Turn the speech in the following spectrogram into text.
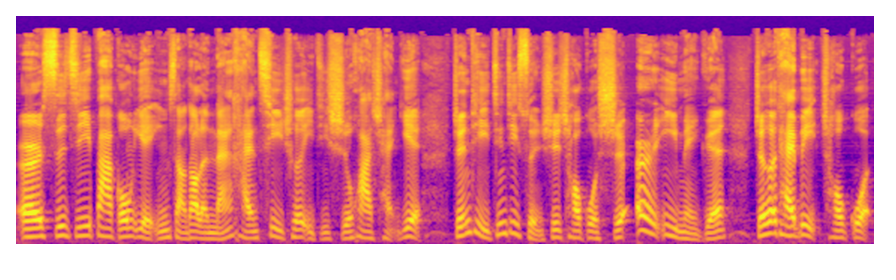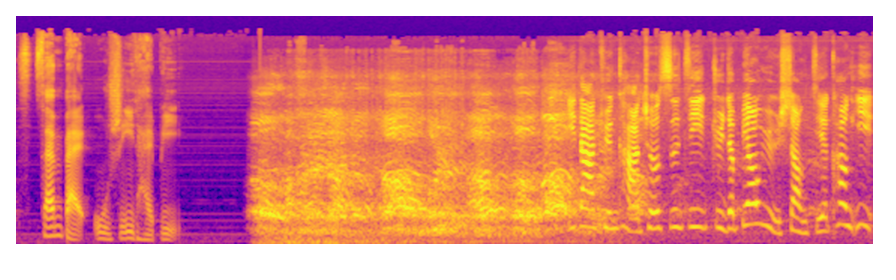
而司机罢工也影响到了南韩汽车以及石化产业，整体经济损失超过十二亿美元，折合台币超过三百五十亿台币。一大群卡车司机举着标语上街抗议。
